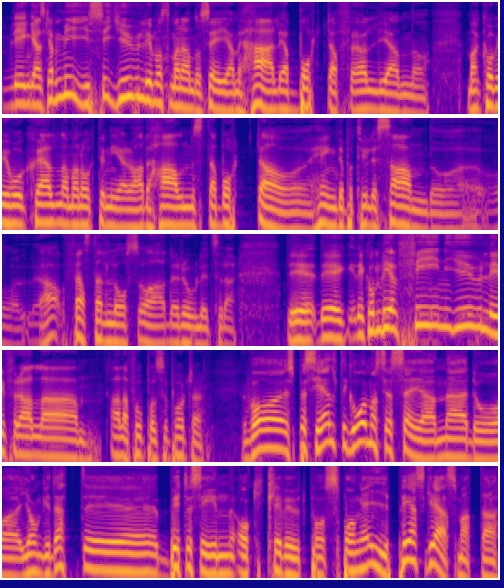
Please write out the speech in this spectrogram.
blir en ganska mysig juli måste man ändå säga med härliga bortaföljen. Och man kommer ihåg själv när man åkte ner och hade Halmstad borta och hängde på Tylösand och, och ja, festade loss och hade roligt sådär. Det, det, det kommer bli en fin juli för alla, alla fotbollssupportrar. Det var speciellt igår måste jag säga när då John Guidetti byttes in och klev ut på Spånga IPs gräsmatta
